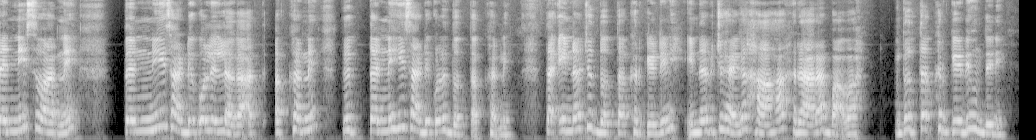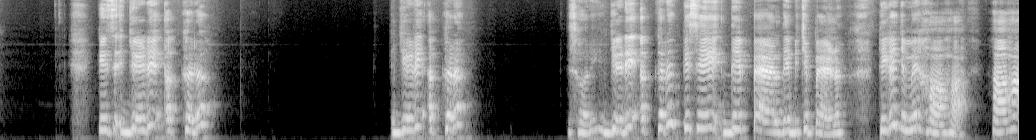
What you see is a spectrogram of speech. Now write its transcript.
ਤਿੰਨ ਹੀ ਸਵਾਰ ਨੇ। ਤਿੰਨ ਹੀ ਸਾਡੇ ਕੋਲੇ ਲਗਾ ਅੱਖਰ ਨੇ ਤੇ ਤਿੰਨ ਹੀ ਸਾਡੇ ਕੋਲੇ ਦੁੱਤ ਅੱਖਰ ਨੇ। ਤਾਂ ਇਹਨਾਂ ਚ ਦੁੱਤ ਅੱਖਰ ਕਿਹੜੇ ਨੇ? ਇਹਨਾਂ ਵਿੱਚੋਂ ਹੈਗਾ ਹਾ ਹਾ ਰਾਰਾ ਬਾਵਾ। ਦੁੱਤ ਅੱਖਰ ਕਿਹੜੇ ਹੁੰਦੇ ਨੇ? ਕਿਸੇ ਜਿਹੜੇ ਅੱਖਰ ਜਿਹੜੇ ਅੱਖਰ ਸੌਰੀ ਜਿਹੜੇ ਅੱਖਰ ਕਿਸੇ ਦੇ ਪੈਰ ਦੇ ਵਿੱਚ ਪੈਣ, ਠੀਕ ਹੈ, ਜਿਵੇਂ ਹਾ ਹਾ। ਹਾਂ ਹਾਂ,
